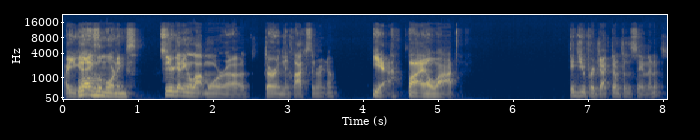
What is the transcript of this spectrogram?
Are you getting, love the mornings? So you're getting a lot more uh, Duren than Claxton right now. Yeah, by a lot. Did you project them for the same minutes?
